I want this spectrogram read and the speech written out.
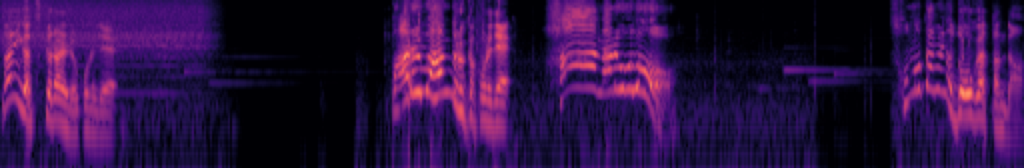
何が作られる？これで。バルブハンドルか、これで。はあ、なるほどそのための道具だったんだ。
